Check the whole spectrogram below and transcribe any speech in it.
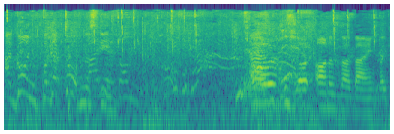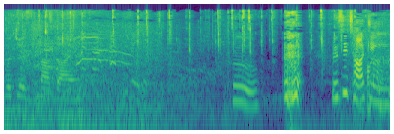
Огонь по готовности. Oh, Ana's not dying. Like legit, not dying. Who? Who's he talking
